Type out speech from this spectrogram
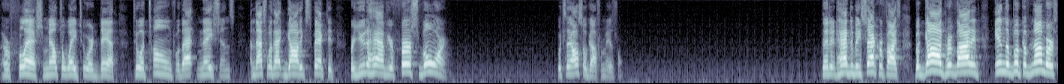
her flesh melt away to her death to atone for that nation's. And that's what that God expected for you to have your firstborn, which they also got from Israel. That it had to be sacrificed. But God provided in the book of Numbers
